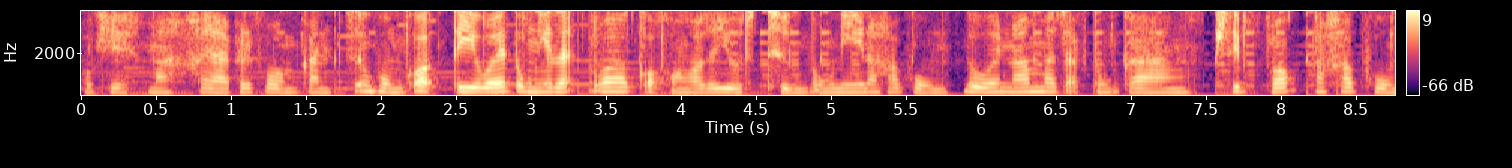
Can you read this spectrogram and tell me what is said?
โอเคมาขยายแพลตฟอร์มกัน ซึ่งผมก็ตีไว้ตรงนี้แหละว่าเกาะของเราจะอยู่ถึงตรงนี้นะครับผมโดยน้ำมาจากตรงกลาง 10บล็อกนะครับผม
